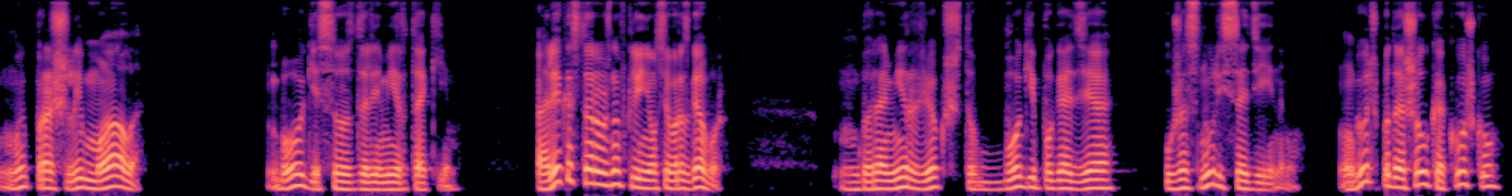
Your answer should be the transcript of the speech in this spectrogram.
мы прошли мало. Боги создали мир таким». Олег осторожно вклинился в разговор. Барамир рек, что боги, погодя, ужаснулись содеянному. Гольш подошел к окошку,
